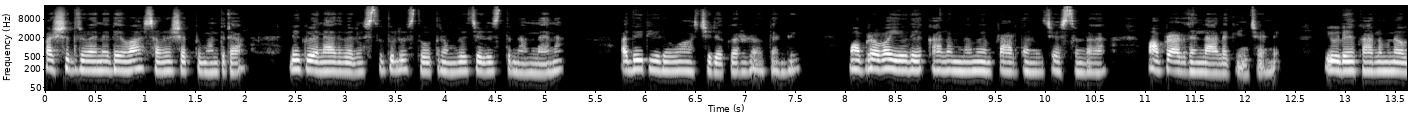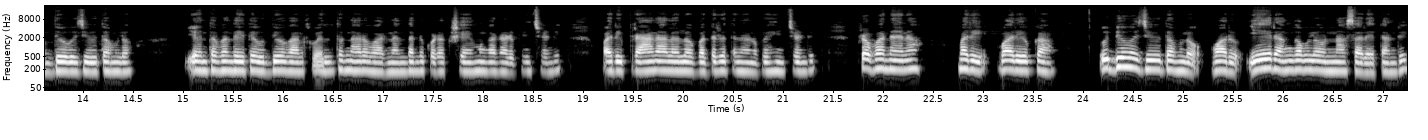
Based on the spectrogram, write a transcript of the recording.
పరిశుద్ధమైన దేవ సర్వశక్తి మంత్ర నీకు వేలాది వేల స్థుతులు స్తోత్రములు చెల్లిస్తున్నాం నాయన. అద్వితీయుడు ఆశ్చర్యకరుడు అవుతండి మా ప్రభా ఈ ఉదయ కాలంలో మేము ప్రార్థనలు చేస్తుండగా మా ప్రార్థనలు ఆలకించండి. ఈ ఉదయ కాలంలో ఉద్యోగ జీవితంలో ఎంతమంది అయితే ఉద్యోగాలకు వెళ్తున్నారో వారిని అందరినీ కూడా క్షేమంగా నడిపించండి. వారి ప్రాణాలలో భద్రతను అనుగ్రహించండి. ప్రభానైనా మరి వారి యొక్క ఉద్యోగ జీవితంలో వారు ఏ రంగంలో ఉన్నా సరే తండ్రి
